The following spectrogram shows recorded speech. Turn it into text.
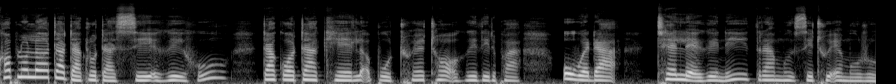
ခေါပလိုလာတာတာကလိုတာစီရီဟုတာကောတာခဲလအပူထွဲထောအဂေဒီတဖာအိုဝဒထဲလေရင်းနေတရမှုစီထွေအမိုရူ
